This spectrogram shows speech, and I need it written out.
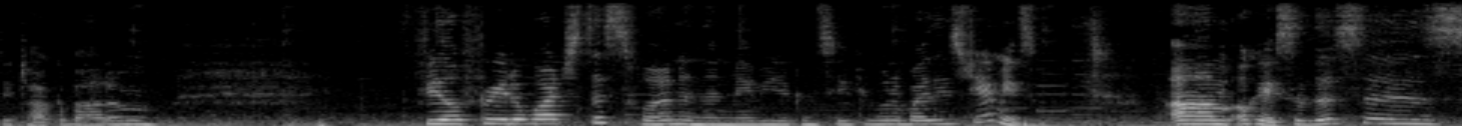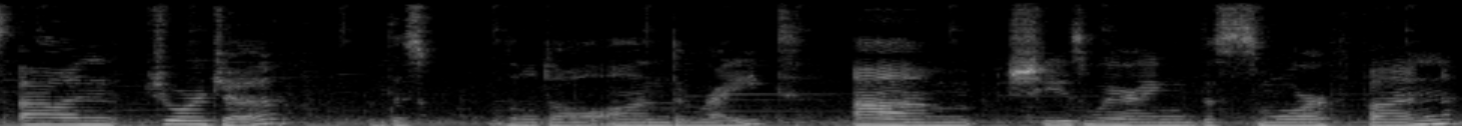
they talk about them? Feel free to watch this one and then maybe you can see if you want to buy these jammies. Um, okay, so this is on Georgia, this little doll on the right. Um, she's wearing the S'more Fun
